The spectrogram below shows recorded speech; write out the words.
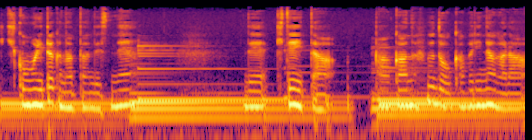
引きこもりたくなったんですね。で着ていたパーカーのフードをかぶりながら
